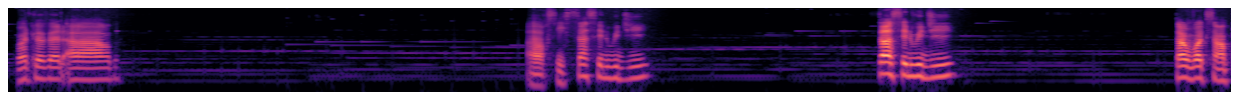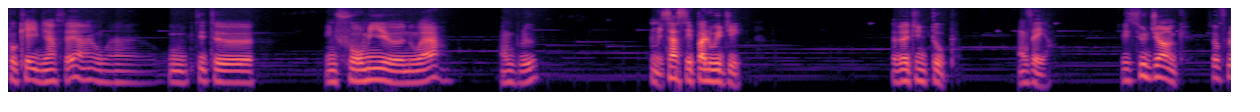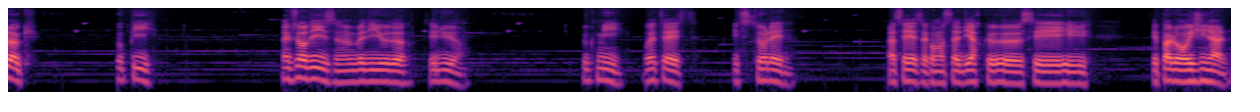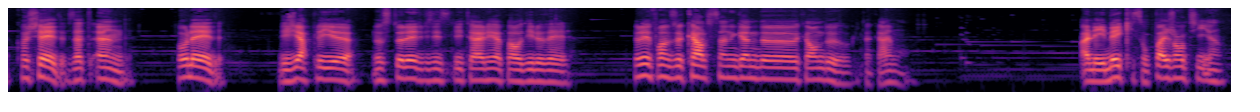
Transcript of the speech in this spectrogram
What level hard? Alors si ça c'est Luigi. Ça c'est Luigi. Ça on voit que c'est un Poké bien fait. Hein, ou, peut-être euh, une fourmi euh, noire en bleu. Mais ça c'est pas Luigi. Ça doit être une taupe. En vert. It's too junk. Soflock. Copy. 5 sur 10. Nobody Yoda. C'est dur. Took me. Wet test. It's stolen. Ah ça y est, ça commence à dire que c'est c'est pas l'original. Crochet, that end. OLED. Légère player. No stolen, this is literally a parody level. Stolen from the Carl Gun de 42. Oh, putain, carrément. Ah, les mecs, ils sont pas gentils, hein.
